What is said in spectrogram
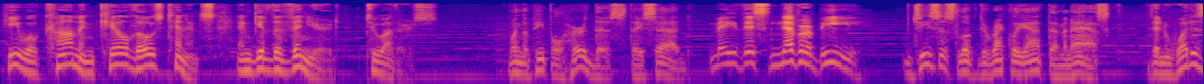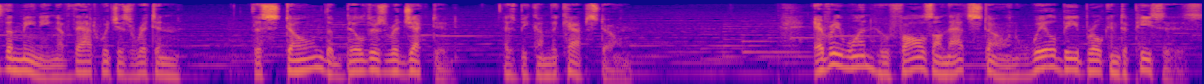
He will come and kill those tenants and give the vineyard to others. When the people heard this, they said, May this never be. Jesus looked directly at them and asked, Then what is the meaning of that which is written, The stone the builders rejected has become the capstone? Everyone who falls on that stone will be broken to pieces,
